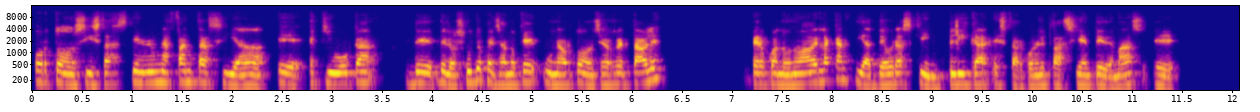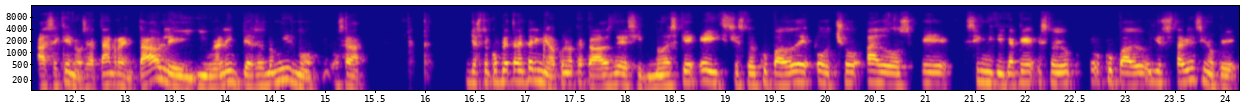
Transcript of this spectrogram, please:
ortodoncistas tienen una fantasía eh, equívoca de, de, lo suyo, pensando que una ortodoncia es rentable, pero cuando uno va a ver la cantidad de horas que implica estar con el paciente y demás, eh, hace que no sea tan rentable y, una limpieza es lo mismo. O sea, yo estoy completamente alineado con lo que acabas de decir. No es que, hey, si estoy ocupado de 8 a 2, eh, significa que estoy ocupado y eso está bien, sino que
